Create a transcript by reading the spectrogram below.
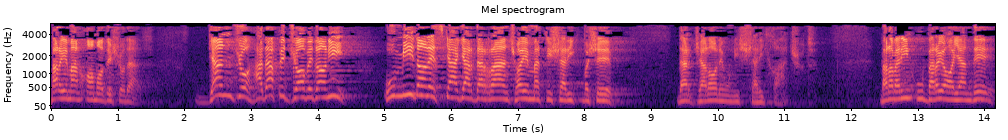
برای من آماده شده است. گنج و هدف جاودانی او می‌دانست که اگر در رنج های مسیح شریک باشه در جلال اونی شریک خواهد شد. بنابراین او برای آینده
